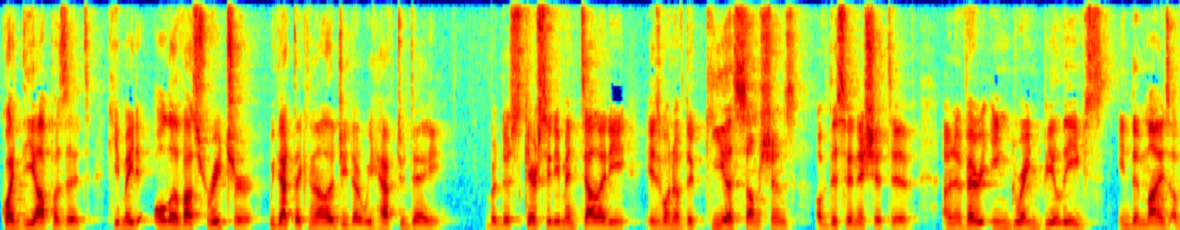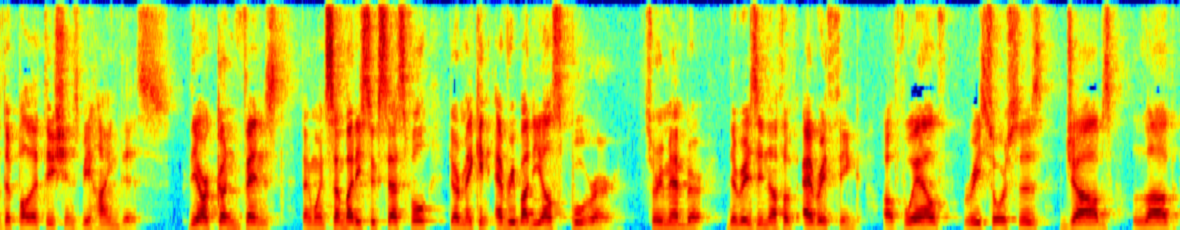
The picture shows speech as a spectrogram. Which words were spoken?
Quite the opposite. He made all of us richer with that technology that we have today. But the scarcity mentality is one of the key assumptions of this initiative and a very ingrained beliefs in the minds of the politicians behind this. They are convinced that when somebody's successful, they're making everybody else poorer. So remember, there is enough of everything of wealth, resources, jobs, love,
